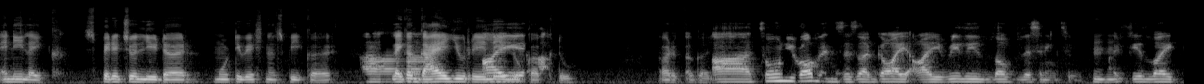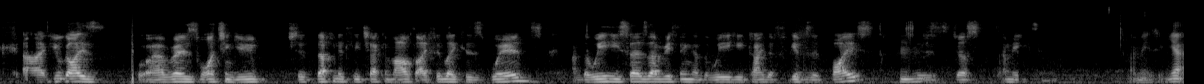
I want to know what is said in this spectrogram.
any like spiritual leader, motivational speaker, like a Uh, guy you really I look up to, or a girl? uh, Tony Robbins is a guy I really love listening to. Mhm. I feel like uh, you guys, whoever is watching, you should definitely check him out. I feel like his words and the way he says everything and the way he kind of gives advice Mhm. is just amazing. Amazing. Yeah,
